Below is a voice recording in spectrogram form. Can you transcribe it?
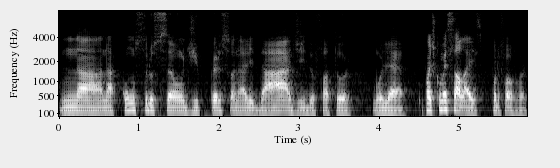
na, na construção de personalidade do fator mulher. Pode começar, Laís, por favor.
